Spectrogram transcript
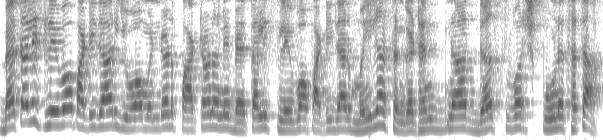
બેતાલીસ લેવા પાટીદાર યુવા મંડળ પાટણ અને બેતાલીસ લેવા પાટીદાર મહિલા સંગઠનના દસ વર્ષ પૂર્ણ થતા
